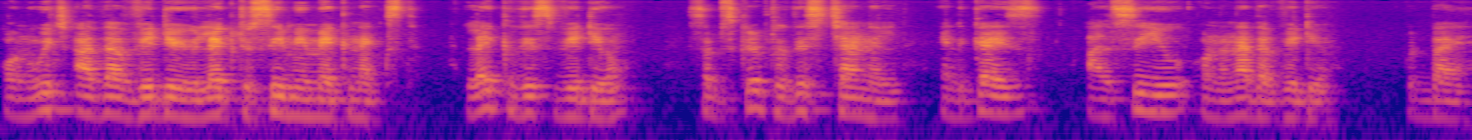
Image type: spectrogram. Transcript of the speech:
on which other video you like to see me make next. Like this video, subscribe to this channel and guys, I'll see you on another video. Goodbye.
